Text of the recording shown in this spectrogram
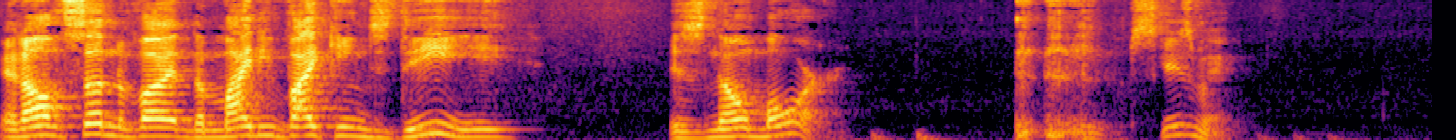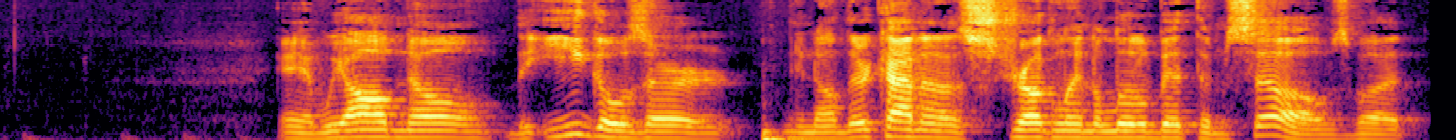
And all of a sudden, the, the mighty Vikings D is no more. Excuse me. And we all know the Eagles are, you know, they're kind of struggling a little bit themselves, but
